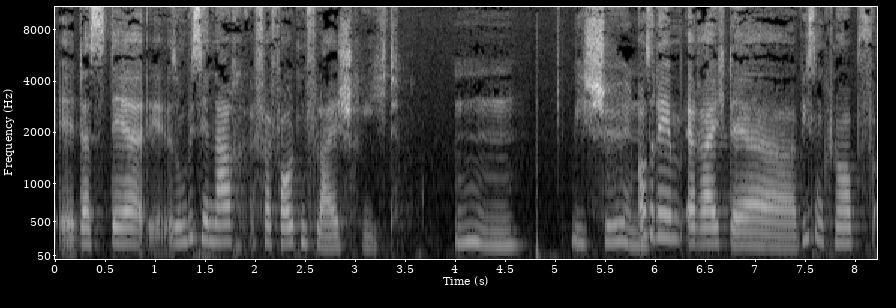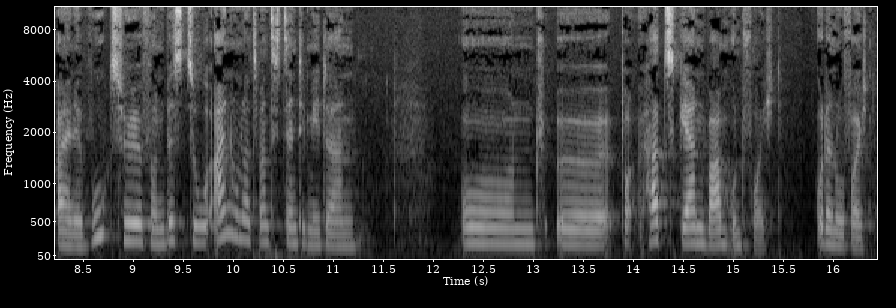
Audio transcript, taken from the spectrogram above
äh, dass der äh, so ein bisschen nach verfaultem Fleisch riecht. Wie schön. Außerdem erreicht der Wiesenknopf eine Wuchshöhe von bis zu 120 Zentimetern und äh, hat's gern warm und feucht. Oder nur feucht.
